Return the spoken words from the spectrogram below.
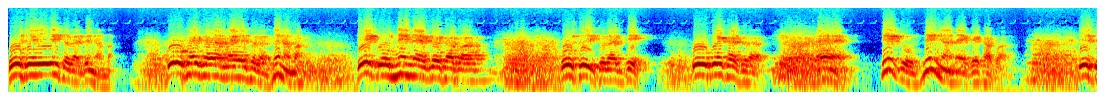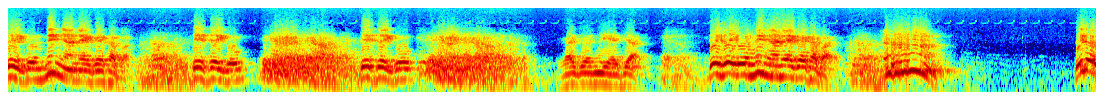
ကိုယ်စိတ်ဆိုတာသိနာမှာကိုယ်ကဲခါရမယ်ဆိုတာသိနာမှာဒီကိုနှင်းနဲ့ကဲခါပါကိုယ်စိတ်ဆိုတာတစ်ကိုယ်ကဲခါဆိုတာအဲတစ်ကိုနှိညာနဲ့ကဲခါပါတစ်စိတ်ကိုနှိညာနဲ့ကဲခါပါတစ်စိတ်ကို တစ်စိတ်ကိုငါကြနေရကြတစ်စိတ်ကိုနှိညာနဲ့ကဲခါပါပြီးတော့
